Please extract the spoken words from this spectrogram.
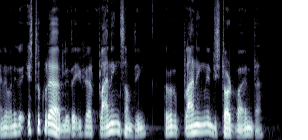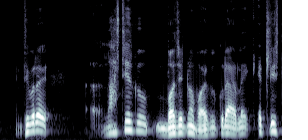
होइन भनेको यस्तो कुराहरूले त if you are planning something तपाईँको प्लानिङ नै डिस्टर्ट भयो नि त। त्यही भएर लास्ट इयरको बजेटमा भएको कुराहरूलाई एटलिस्ट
